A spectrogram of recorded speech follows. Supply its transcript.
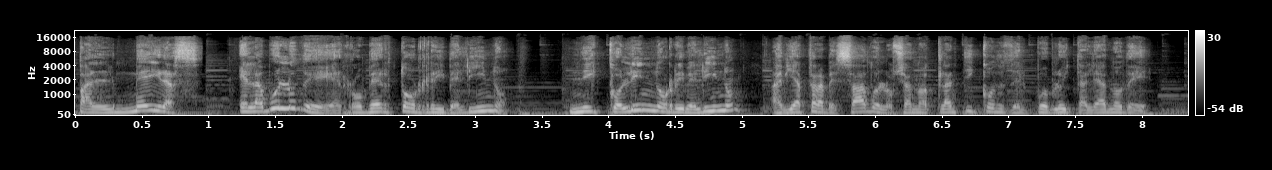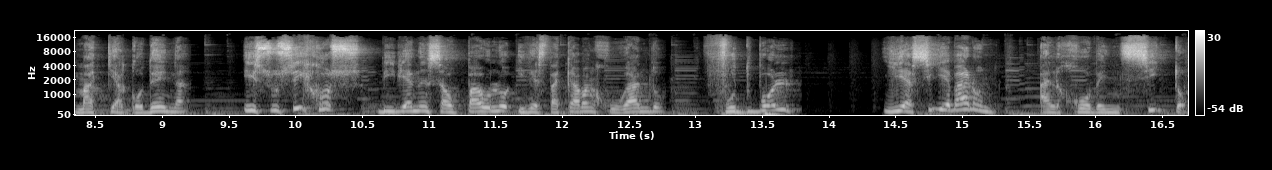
Palmeiras. El abuelo de Roberto Rivellino, Nicolino Rivellino, había atravesado el Océano Atlántico desde el pueblo italiano de Machiagodena y sus hijos vivían en Sao Paulo y destacaban jugando fútbol. Y así llevaron al jovencito,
